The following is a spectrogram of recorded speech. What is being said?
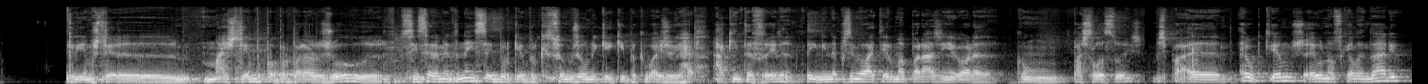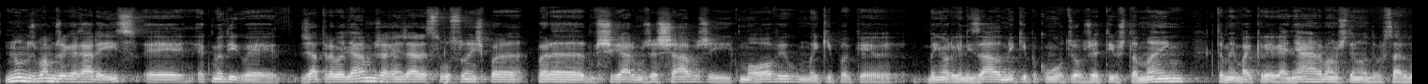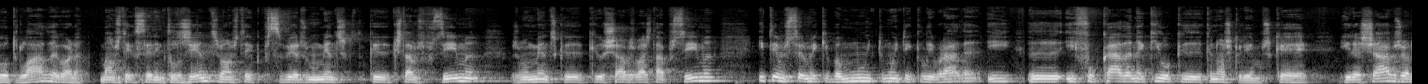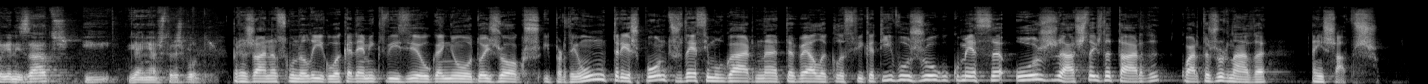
Queríamos ter eh, mais tempo para preparar o jogo. Sinceramente, nem sei porquê, porque somos a única equipa que vai jogar à quinta-feira. Ainda por cima vai ter uma paragem agora com, para as seleções. Mas pá, é, é, o que temos, é o nosso calendário. Não nos vamos agarrar a isso. É, é como eu digo, é, já trabalhamos, arranjar soluções para, para chegarmos às chaves e, como é óbvio, uma equipa que é bem organizada, uma equipa com outros objetivos também, que também vai querer ganhar. Vamos ter um adversário do outro lado. Agora, vamos ter que ser inteligentes, vamos ter que perceber os momentos que, que estamos por cima, os momentos que, que o Chaves vai estar por cima e temos de ser uma equipa muito, muito equilibrada e, eh, e focada naquilo que, que nós queremos, que é ir a chaves, organizados e ganhar os três pontos. Para já na segunda liga, o Académico de Viseu ganhou dois jogos e perdeu um, três pontos, décimo lugar na tabela classificativa. O jogo começa hoje às seis da tarde, quarta jornada, em Chaves.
